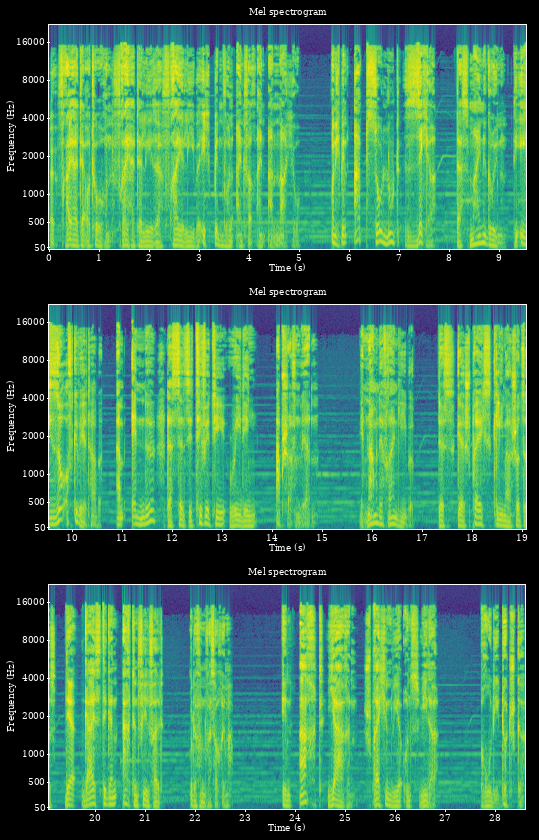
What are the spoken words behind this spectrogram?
Äh, Freiheit der Autoren, Freiheit der Leser, freie Liebe. Ich bin wohl einfach ein Anarcho. Und ich bin absolut sicher, dass meine Grünen, die ich so oft gewählt habe, am Ende das Sensitivity Reading abschaffen werden. Im Namen der freien Liebe, des Gesprächsklimaschutzes, der geistigen Artenvielfalt oder von was auch immer. In acht Jahren sprechen wir uns wieder. Rudi Dutschke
